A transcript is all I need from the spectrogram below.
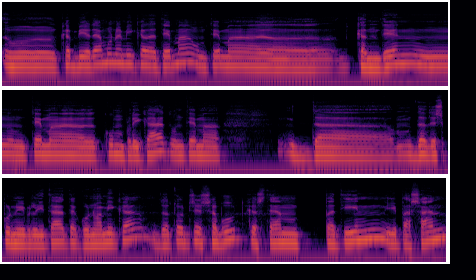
Uh, canviarem una mica de tema, un tema uh, candent, un tema complicat, un tema de, de disponibilitat econòmica. De tots he sabut que estem patint i passant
